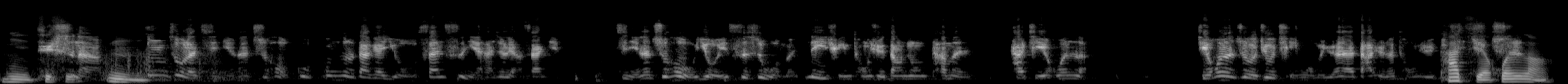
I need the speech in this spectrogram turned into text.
你。于是呢，嗯，工作了几年了之后，工工作了大概有三四年还是两三年，几年了之后，有一次是我们那一群同学当中，他们他结婚了，结婚了之后就请我们原来大学的同学他结婚了，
